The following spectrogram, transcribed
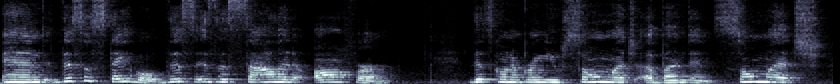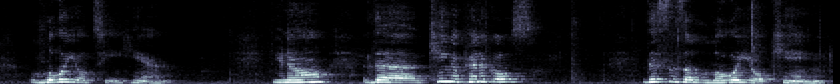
And this is stable. This is a solid offer that's going to bring you so much abundance, so much loyalty here. You know, the King of Pentacles, this is a loyal king.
